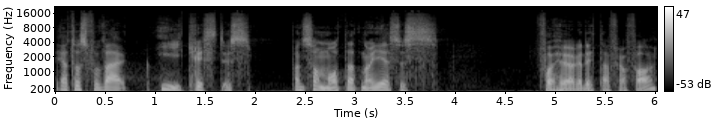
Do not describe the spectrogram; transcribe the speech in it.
er at vi får være i Kristus på en sånn måte at når Jesus får høre dette fra far,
